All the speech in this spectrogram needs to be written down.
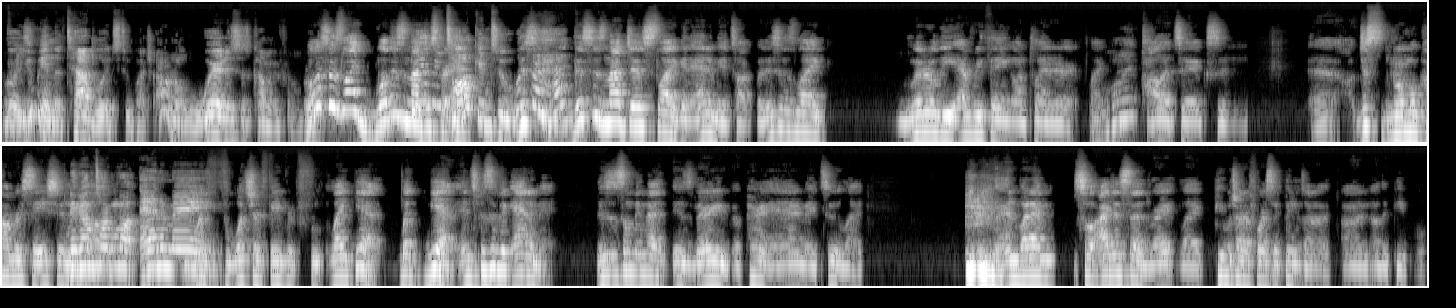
Bro, you be in the tabloids too much. I don't know where this is coming from, bro. Well, this is like well, this is not you just for an- talking to. What this the is heck? this is not just like an anime talk, but this is like literally everything on planet Earth, like what? politics and uh, just normal conversations. Nigga, I'm talking about anime. what, what's your favorite food? Like, yeah, but yeah, in specific anime, this is something that is very apparent in anime too. Like, and what I'm so I just said right, like people try to force their opinions on on other people.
